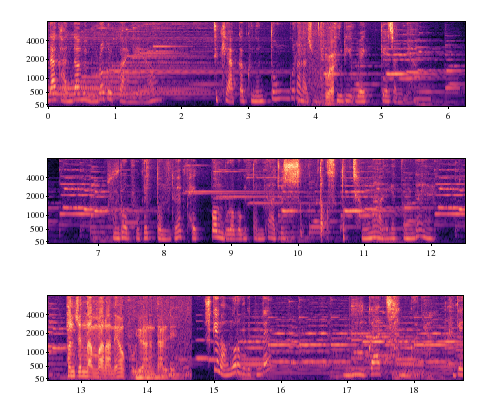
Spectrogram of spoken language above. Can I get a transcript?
나 간 다음에 물어볼 거 아니에요. 특히 아까 그 눈 동그란 아줌마 왜? 둘이 왜 깨졌냐? 물어보겠던데, 백번 물어보겠던데 아주 쑥떡쑥떡 장난 아니겠던데 천진난만하네요 보기와는 달리 쉽게 막 물어보겠던데? 누가 찬 거냐? 그게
